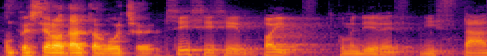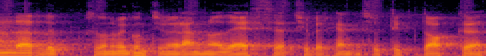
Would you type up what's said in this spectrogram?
un pensiero ad alta voce. Sì, sì, sì, poi come dire, gli standard secondo me continueranno ad esserci perché anche su TikTok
